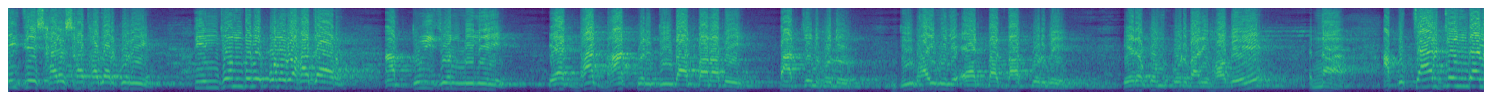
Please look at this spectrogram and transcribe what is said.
এই যে সাড়ে সাত হাজার করে তিনজন দেবে পনেরো হাজার, আর দুইজন মিলে এক ভাগ ভাগ করে দুই ভাগ বানাবে, পাঁচজন হলো। দুই ভাই মিলে এক ভাগ ভাগ করবে। এরকম কোরবানি হবে না। আপনি চারজন দেন,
